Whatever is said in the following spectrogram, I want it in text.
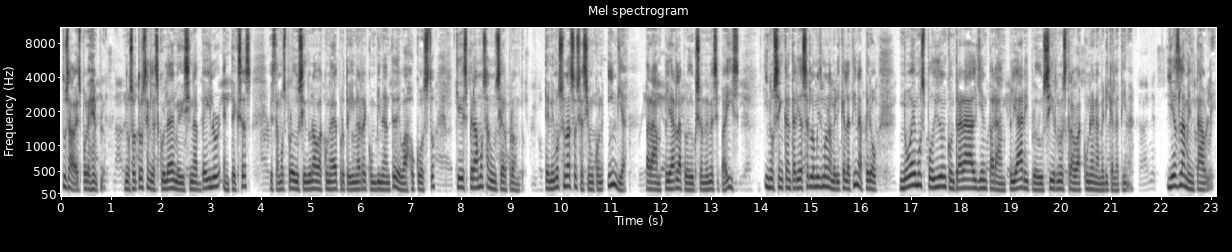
Tú sabes, por ejemplo, nosotros en la Escuela de Medicina Baylor en Texas estamos produciendo una vacuna de proteína recombinante de bajo costo que esperamos anunciar pronto. Tenemos una asociación con India para ampliar la producción en ese país. Y nos encantaría hacer lo mismo en América Latina, pero no hemos podido encontrar a alguien para ampliar y producir nuestra vacuna en América Latina. Y es lamentable.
